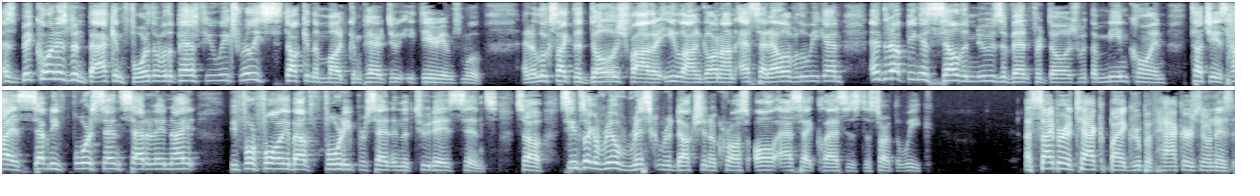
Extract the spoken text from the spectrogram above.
as Bitcoin has been back and forth over the past few weeks, really stuck in the mud compared to Ethereum's move. And it looks like the Doge father, Elon, going on SNL over the weekend, ended up being a sell the news event for Doge with the meme coin touching as high as 74 cents Saturday night before falling about 40% in the two days since. So seems like a real risk reduction across all asset classes to start the week. A cyber attack by a group of hackers known as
